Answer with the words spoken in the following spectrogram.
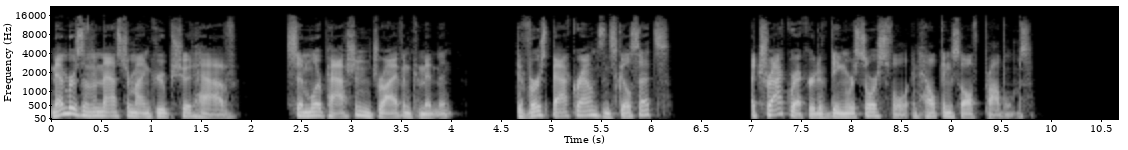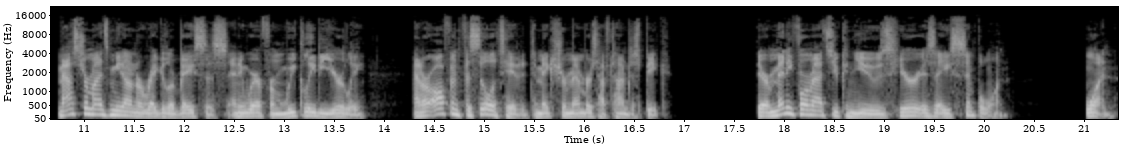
Members of a mastermind group should have similar passion, drive, and commitment, diverse backgrounds and skill sets, a track record of being resourceful and helping solve problems. Masterminds meet on a regular basis, anywhere from weekly to yearly, and are often facilitated to make sure members have time to speak. There are many formats you can use. Here is a simple one. 1.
